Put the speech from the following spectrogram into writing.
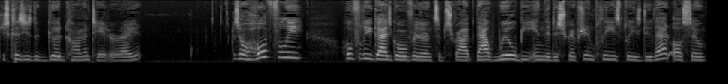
just because he's a good commentator, right? So hopefully, hopefully you guys go over there and subscribe. That will be in the description. Please, please do that. Also.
